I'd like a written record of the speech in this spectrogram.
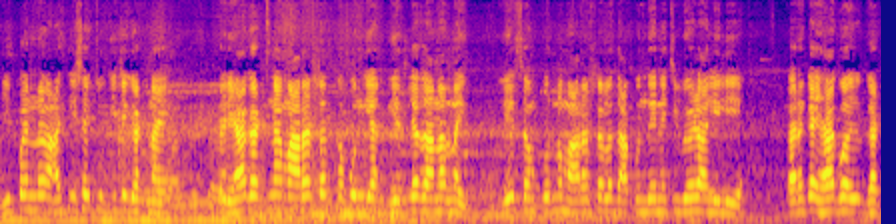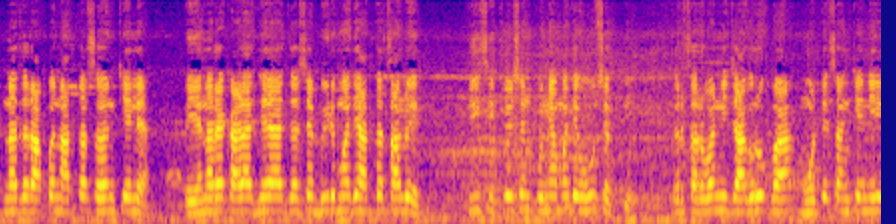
ही पण अतिशय चुकीची घटना आहे. तर ह्या घटना महाराष्ट्रात खपून घ्या घेतल्या जाणार नाहीत. हे संपूर्ण महाराष्ट्राला दाखवून देण्याची वेळ आलेली आहे. कारण का ह्या घटना जर आपण आत्ता सहन केल्या तर येणाऱ्या काळात ह्या जशा बीडमध्ये आत्ता चालू आहेत ती सिच्युएशन पुण्यामध्ये होऊ शकते. तर सर्वांनी जागरूक व्हा मोठ्या संख्येने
